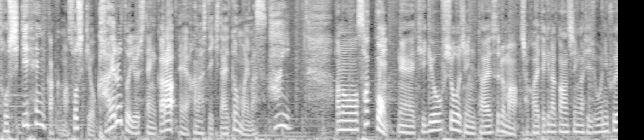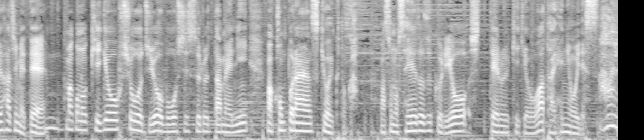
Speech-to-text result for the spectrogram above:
組織変革、まあ、組織を変えるという視点から、えー話していきたいと思います。はい。あのー昨今、えー企業不祥事に対するまあ社会的な関心が非常に増え始めて、うん。まあ、この企業不祥事を防止するために、まあ、コンプライアンス教育とか、まあ、その制度作りを知っている企業は大変に多いです。はい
